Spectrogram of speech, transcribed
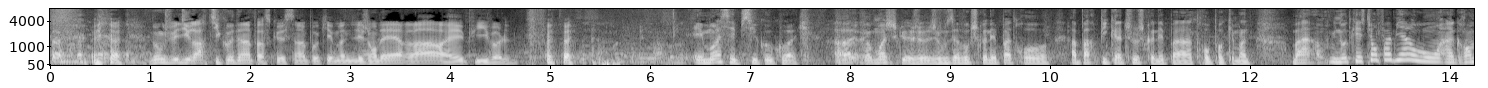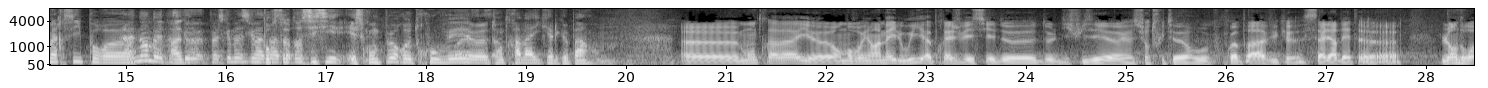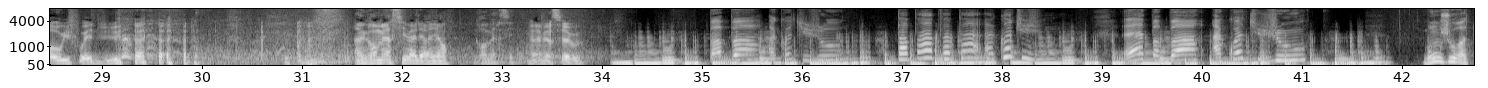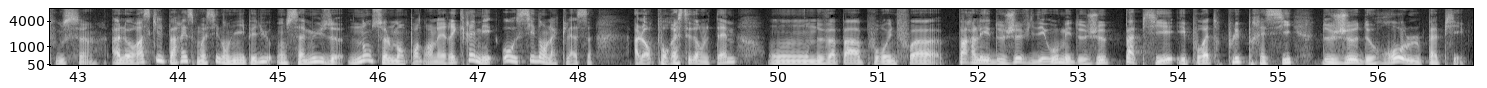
Donc je vais dire Articodin parce que c'est un Pokémon légendaire, rare et puis il vole. Et moi, c'est Psycho Quack. Ah ouais, bah, Moi, je, je- je vous avoue que je connais pas trop. À part Pikachu, je connais pas trop Pokémon. Bah, une autre question, Fabien, ou un grand merci pour. euh, Ah non, bah, parce, que, parce que, parce que- attends, ça. attends, si, si. Est-ce qu'on peut retrouver euh, ton travail quelque part? Euh, mon travail euh, en m'envoyant un mail, oui. Après je vais essayer de, de le diffuser euh, sur Twitter ou pourquoi pas, vu que ça a l'air d'être euh, l'endroit où il faut être vu. Un grand merci, Valérian. Grand merci. Ouais, Merci à vous. Papa, à quoi tu joues? Papa, papa, à quoi tu joues? Eh papa, à quoi tu joues? Bonjour à tous. Alors, à ce qu'il paraît, ce mois-ci dans Nipédu, on s'amuse non seulement pendant les récrés, mais aussi dans la classe. Alors, pour rester dans le thème, on ne va pas pour une fois parler de jeux vidéo, mais de jeux papier, et pour être plus précis, de jeux de rôle papier.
